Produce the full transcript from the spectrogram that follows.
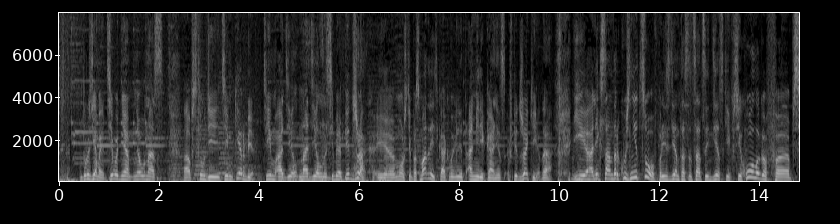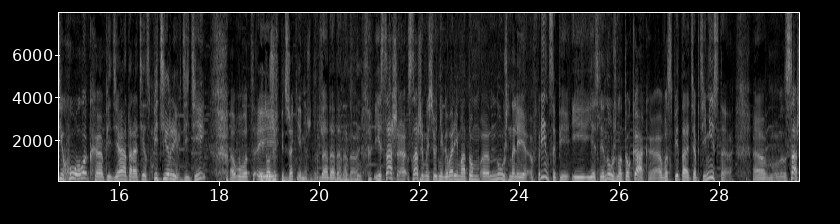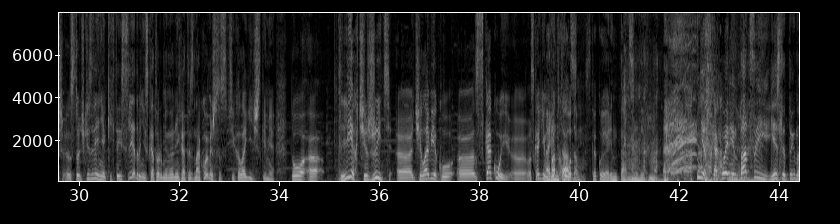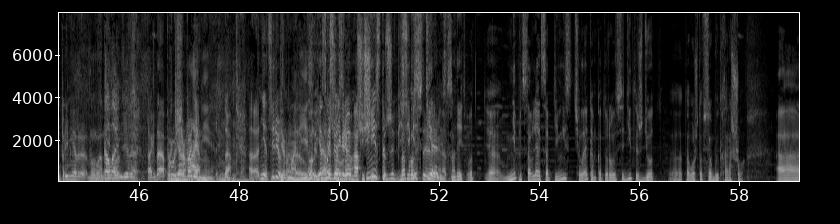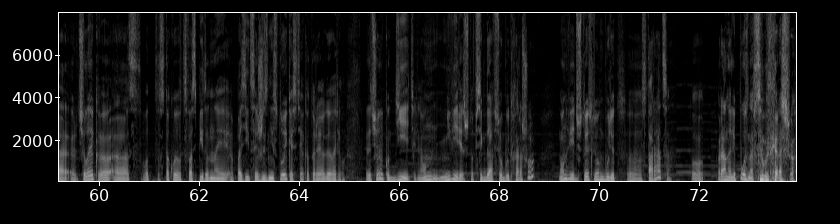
Друзья мои, сегодня у нас а, в студии Тим Керби. Тим одел, надел на себя пиджак. И э, можете посмотреть, как выглядит американец в пиджаке, да. И Александр Кузнецов, президент Ассоциации детских психологов, э, психолог, э, педиатр, отец пятерых детей. А, Вот. И тоже в пиджаке, между прочим. Да, да, да, да, да. И Саша, с Сашей мы сегодня говорим о том, э, нужно ли в принципе, и если нужно, то как э, воспитать оптимиста. Э, Саш, с точки зрения каких-то исследований, с которыми наверняка ты знакомишься, с психологическими, то э, легче жить э, человеку э, с какой, э, с каким подходом? С какой ориентацией, да? Нет, с какой ориентацией, если ты, например, ну, ладно, не Голландии, да. Тогда В проще Германии. понятно. Да. А, Нет, серьезно. Германии, Э, ты я мы говорим оптимисты, пессимисты, терминов. Смотрите, вот э, мне представляется оптимист человеком, который сидит и ждет э, того, что все будет хорошо. А человек э, э, вот с такой вот с воспитанной позицией жизнестойкости, о которой я говорил, это человек вот деятельный. Он не верит, что всегда все будет хорошо, но он верит, что если он будет э, стараться, то рано или поздно все будет хорошо.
